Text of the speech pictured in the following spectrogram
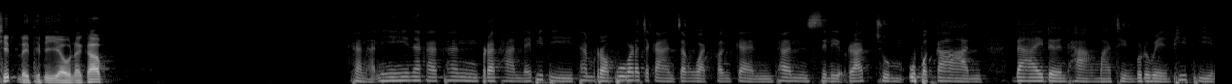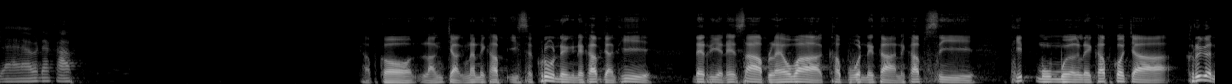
ชิดเลยทีเดียวนะครับ ขณะนี้นะคะท่านประธานในพิธี ท่านรองผู้ว่าราชการจังหวัดขอนแก่น ท่านสิริรัตน์ชุมอุปการ ได้เดินทางมาถึงบริเวณพิธีแล้วนะคะครับก็หลังจากนั้นนะครับอีกสักครู่หนึ่งนะครับ อย่างที่ได้เรียนให้ทราบแล้วว่าขบวนต่างๆนะครับสี่ทิศมุมเมืองเลยครับก็จะเคลื่อน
